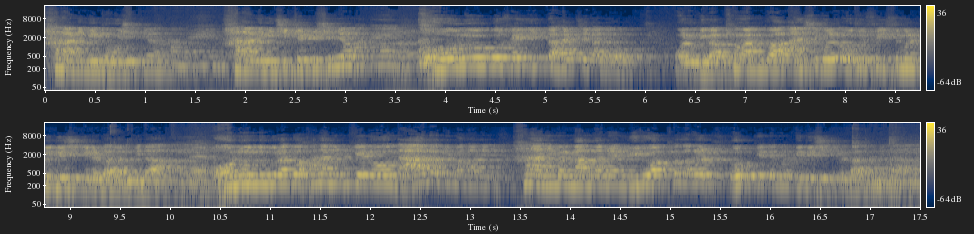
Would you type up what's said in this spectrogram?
하나님이 도우시면 하나님이 지켜주시면 어느 곳에 있다 할지라도 오늘 우리가 평안과 안식을 얻을 수 있음을 믿으시기를 바랍니다. 어느 누구라도 하나님께로 나아가기만 하면 하나님을 만나면 위로와 평안을 얻게 됨을 믿으시기를 바랍니다.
